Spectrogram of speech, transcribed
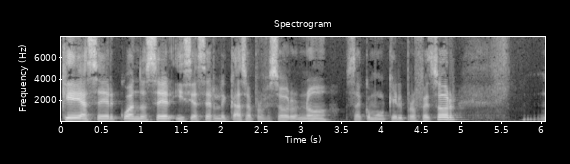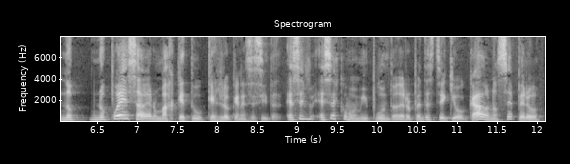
qué hacer, cuándo hacer y si hacerle caso al profesor o no. O sea, como que el profesor no, no puedes saber más que tú qué es lo que necesitas. Ese, ese es como mi punto. De repente estoy equivocado, no sé, pero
